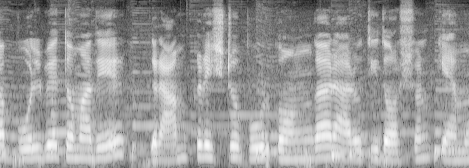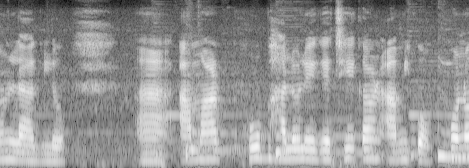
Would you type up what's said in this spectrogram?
তা বলবে তোমাদের রামকৃষ্ণপুর গঙ্গার আরতি দর্শন কেমন লাগল? আমার খুব ভালো লেগেছে, কারণ আমি কখনো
